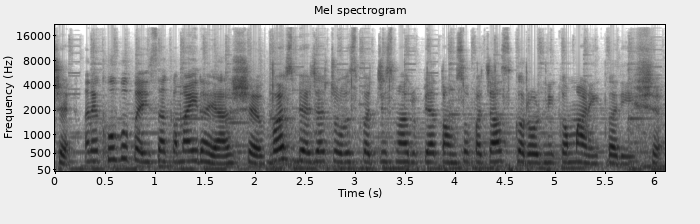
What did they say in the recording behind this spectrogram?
છે અને ખૂબ પૈસા કમાઈ રહ્યા છે. વર્ષ બે હજાર ચોવીસ પચીસમાં રૂપિયા ત્રણસો પચાસ કરોડની કમાણી કરી છે.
